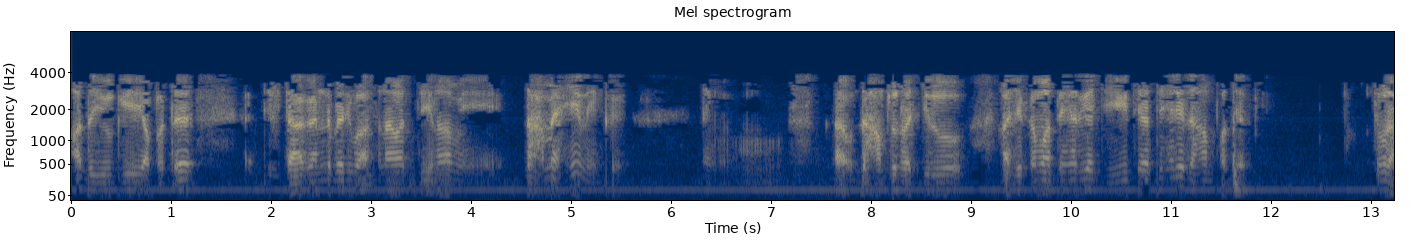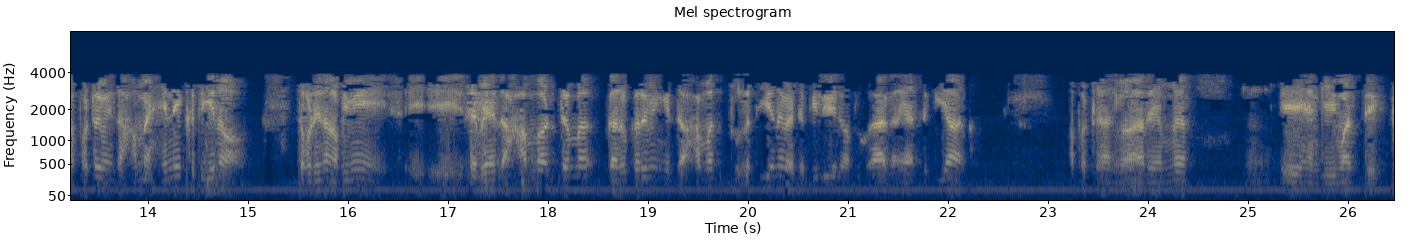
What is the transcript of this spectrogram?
අද යුගයේ අපට හිතා ගන්න බැරි වාසනාවක් තියෙනවා මේ ධර්ම ඇහෙන එක. දැන් දහම් තුන රජු අධිකම අතහැරිය ජීවිතය අතහැරිය දහම් පදයක්. ඒක අපට මේ ධර්ම ඇහෙන එක තියෙනවා. එතකොට නම් අපි මේ සැබෑ දහමටම ගරු කරමින් ඒ දහම තුල තියෙන වැඩ පිළිවෙල අපි හොයාගෙන යන්න ගියා අපට අනිවාර්යයෙන්ම ඒ හැඟීමත් එක්ක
